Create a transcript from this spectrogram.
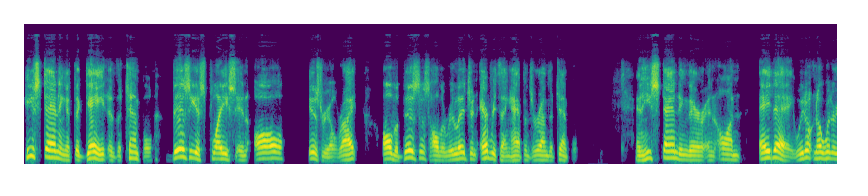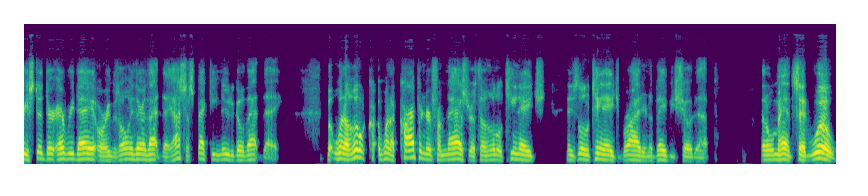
He's standing at the gate of the temple, busiest place in all Israel, right? All the business, all the religion, everything happens around the temple. And he's standing there, and on a day, we don't know whether he stood there every day or he was only there that day. I suspect he knew to go that day. But when a little, when a carpenter from Nazareth and a little teenage and his little teenage bride and a baby showed up. That old man said, Whoa,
